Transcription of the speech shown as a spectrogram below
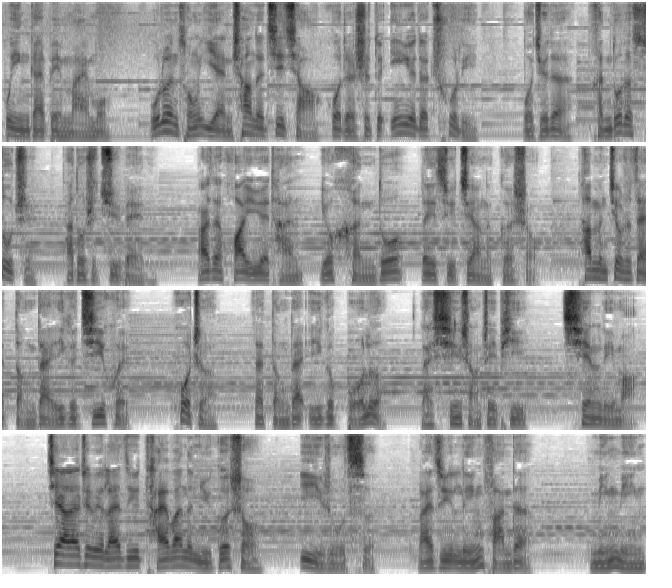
不应该被埋没。无论从演唱的技巧或者是对音乐的处理我觉得很多的素质他都是具备的。而在华语乐坛有很多类似于这样的歌手他们就是在等待一个机会或者在等待一个伯乐来欣赏这匹千里马。接下来这位来自于台湾的女歌手亦如此来自于林凡的明明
